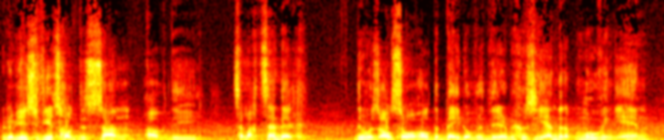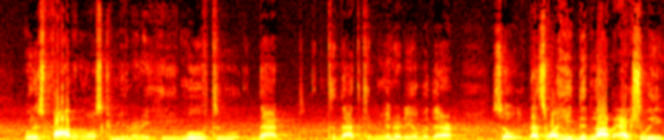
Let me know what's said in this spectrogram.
Rabbi Yosef Yitzchak, the son of the Tzemach Tzedek, there was also a whole debate over there because he ended up moving in with his father-in-law's community. He moved to that to that community over there, so that's why he did not actually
